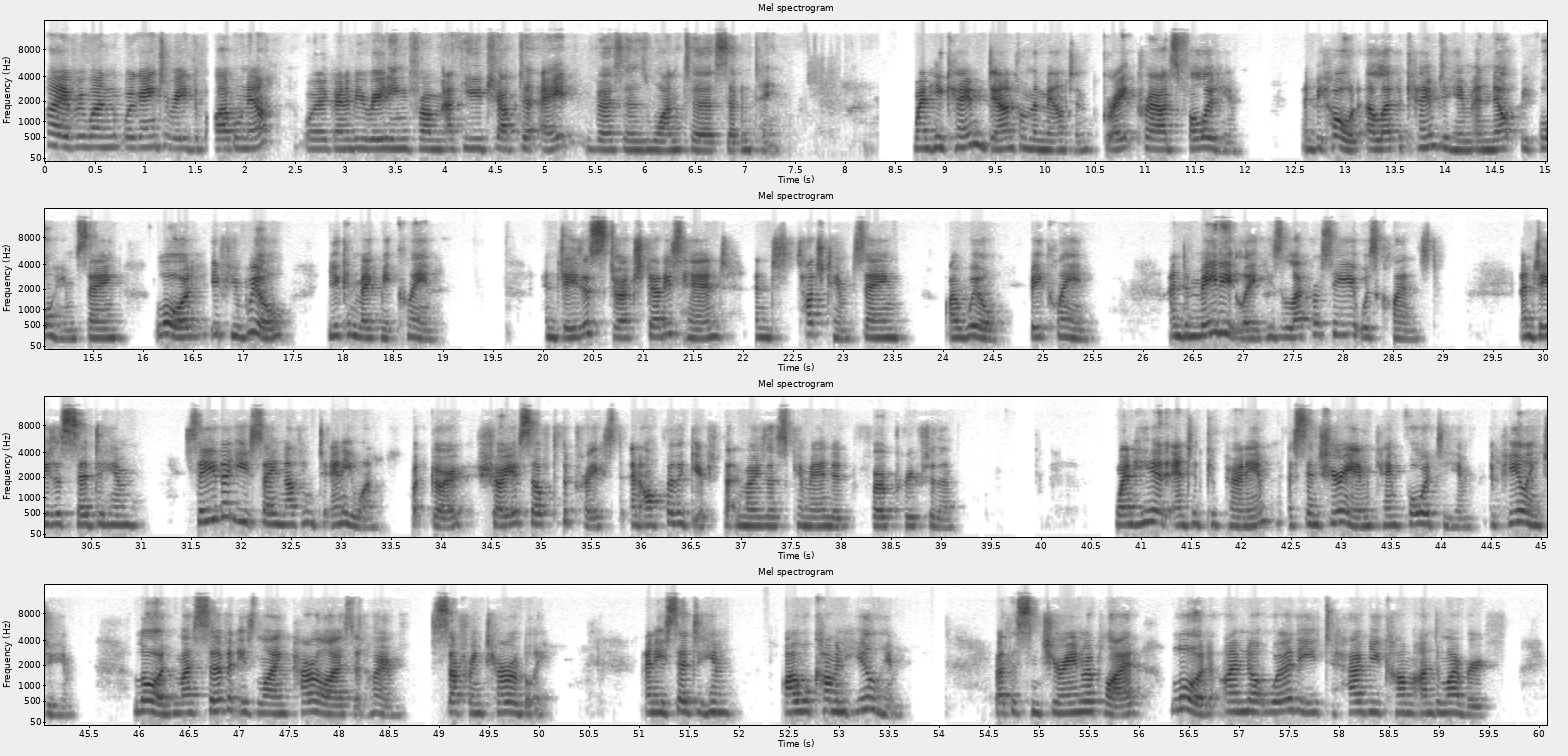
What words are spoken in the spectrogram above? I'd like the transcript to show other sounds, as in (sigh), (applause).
Hi, everyone. We're going to read the Bible now. We're going to be reading from Matthew chapter 8, verses 1 to 17. When he came down from the mountain, great crowds followed him. And behold, a leper came to him and knelt before him, saying, Lord, if you will, you can make me clean. And Jesus stretched out his hand and touched him, saying, I will, be clean. And immediately his leprosy was cleansed. And Jesus said to him, See that you say nothing to anyone, but go, show yourself to the priest, and offer the gift that Moses commanded for a proof to them. When he had entered Capernaum, a centurion came forward to him, appealing to him, Lord, my servant is lying paralyzed at home, suffering terribly. And he said to him, I will come and heal him. But the centurion replied, Lord, I am not worthy to have you come under my roof,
